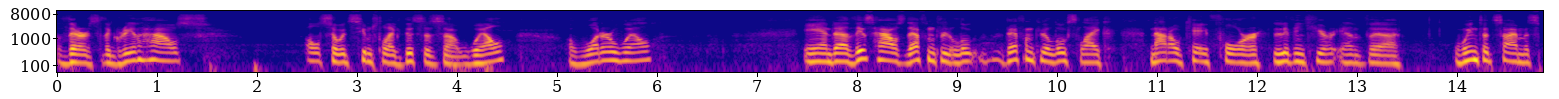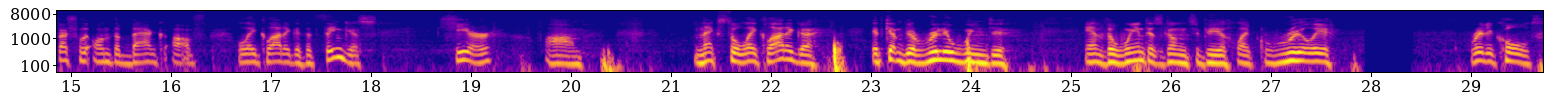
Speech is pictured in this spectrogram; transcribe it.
There's the greenhouse. Also, it seems like this is a well, a water well. And uh, this house definitely look definitely looks like not okay for living here in the winter time, especially on the bank of Lake Ladoga. The thing is, here, um, next to Lake Ladoga, it can be really windy and the wind is going to be like really really cold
